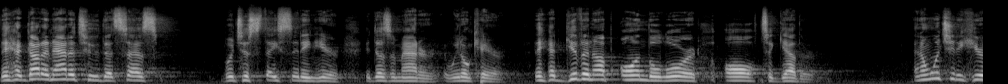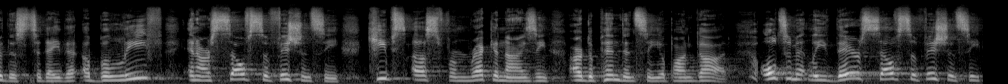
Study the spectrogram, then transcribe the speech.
They had got an attitude that says, We'll just stay sitting here. It doesn't matter. We don't care. They had given up on the Lord altogether. And I want you to hear this today that a belief in our self sufficiency keeps us from recognizing our dependency upon God. Ultimately, their self sufficiency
